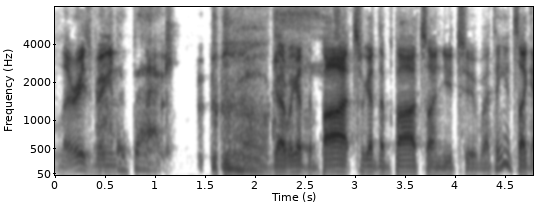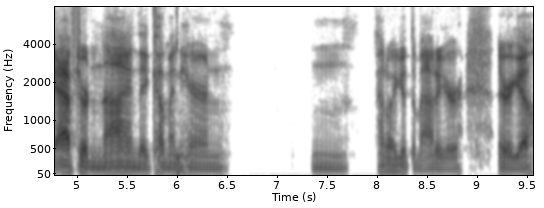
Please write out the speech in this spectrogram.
Larry's bringing they're back. oh god, we got the bots. We got the bots on YouTube. I think it's like after nine they come in here and. Hmm, how do I get them out of here? There we go.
